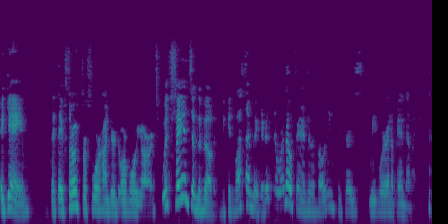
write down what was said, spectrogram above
a game that they've thrown for 400 or more yards with fans in the building. Because last time they did it, there were no fans in the building because we were in a pandemic.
